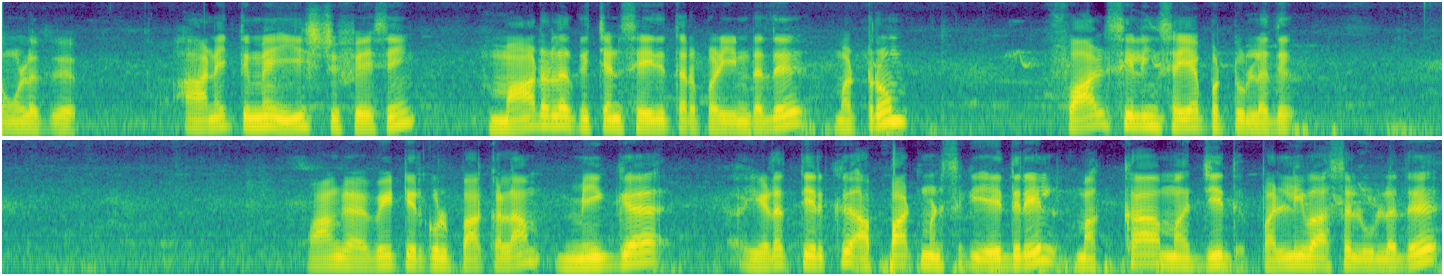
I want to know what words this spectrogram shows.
உங்களுக்கு அனைத்துமே ஈஸ்ட் ஃபேஸிங். மாடலர் கிச்சன் செய்து தரப்படுகின்றது மற்றும் ஃபால் சீலிங் செய்யப்பட்டுள்ளது. வாங்க வீட்டிற்குள் பார்க்கலாம். மிக இடத்திற்கு அப்பார்ட்மெண்ட்ஸுக்கு எதிரில் மக்கா மஸ்ஜித் பள்ளிவாசல் உள்ளது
